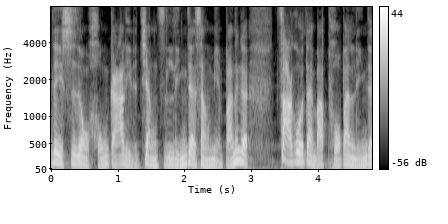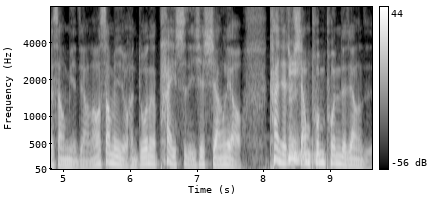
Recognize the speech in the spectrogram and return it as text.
类似这种红咖喱的酱汁淋在上面，把那个炸过蛋把它破半淋在上面，这样，然后上面有很多那个泰式的一些香料，看起来就香喷喷的这样子。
